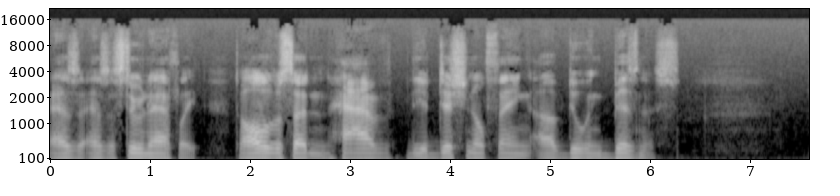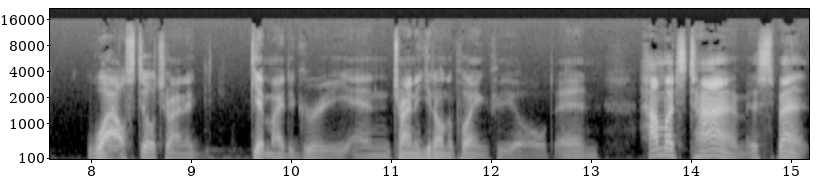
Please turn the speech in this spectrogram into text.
as as a student athlete to all of a sudden have the additional thing of doing business while still trying to get my degree and trying to get on the playing field and how much time is spent?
